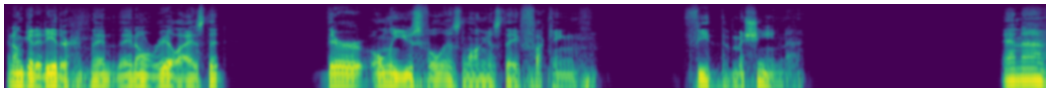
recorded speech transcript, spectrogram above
they don't get it either. They, they don't realize that they're only useful as long as they fucking feed the machine. And uh,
